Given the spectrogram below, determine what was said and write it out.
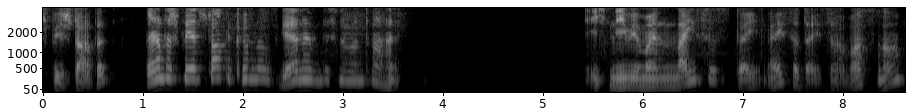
Spiel starte, während das Spiel jetzt startet, können wir uns gerne ein bisschen unterhalten. Ich nehme mir mein nices, nicer Dicer Wasser.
